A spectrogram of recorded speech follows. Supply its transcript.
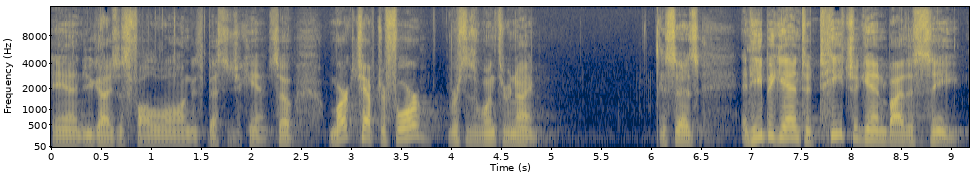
and you guys just follow along as best as you can. So, Mark chapter 4, verses 1 through 9. It says, And he began to teach again by the sea,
